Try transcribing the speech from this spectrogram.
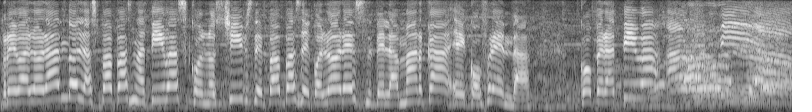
Revalorando las papas nativas con los chips de papas de colores de la marca Ecofrenda. Cooperativa Agropía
